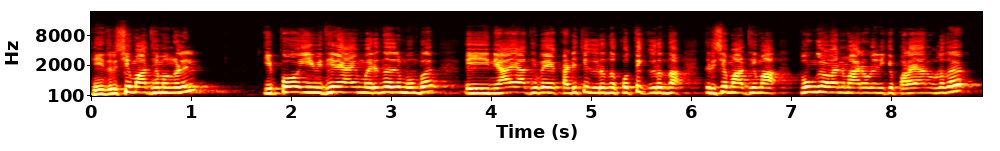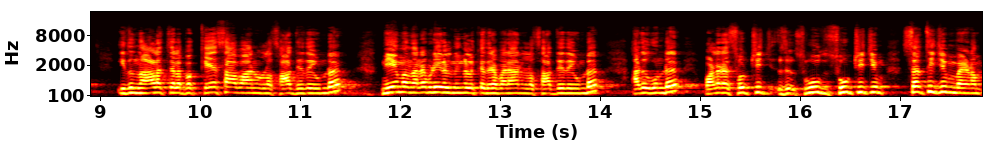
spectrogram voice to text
ഈ ദൃശ്യമാധ്യമങ്ങളിൽ ഇപ്പോൾ ഈ വിധിന്യായം വരുന്നതിന് മുമ്പ് ഈ ന്യായാധിപയെ കടിച്ചു കീറുന്ന കൊത്തിക്കീറുന്ന ദൃശ്യമാധ്യമ പൂങ്കവന്മാരോട് എനിക്ക് പറയാനുള്ളത് ഇത് നാളെ ചിലപ്പോൾ കേസാവാനുള്ള സാധ്യതയുണ്ട്. നിയമ നടപടികൾ നിങ്ങൾക്കെതിരെ വരാനുള്ള സാധ്യതയുണ്ട്. അതുകൊണ്ട് വളരെ സൂക്ഷിച്ച് സൂക്ഷിച്ചും ശ്രദ്ധിച്ചും വേണം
